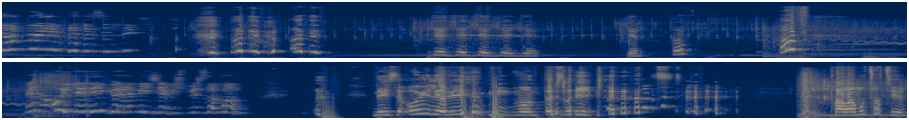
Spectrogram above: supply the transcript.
Yok böyle bir rezillik. Hadi hadi. Gel gel gel gel gel. Gel. Hop. Hop. Ben o ileriyi göremeyeceğim hiçbir zaman. Neyse o ileri montajla yükleriz. Palamut atıyor.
